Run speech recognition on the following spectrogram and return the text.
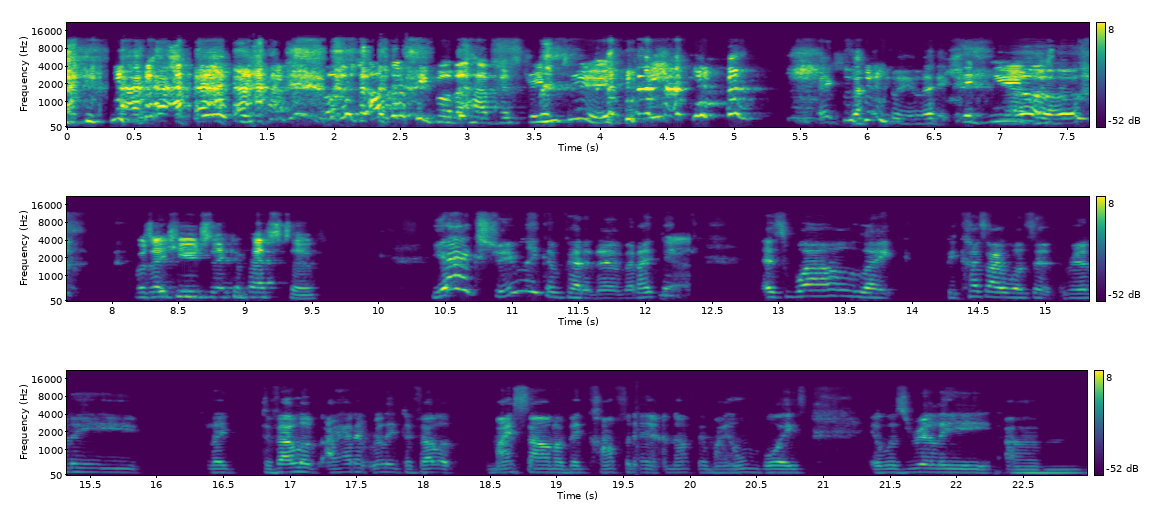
well, there's other people that have this dream too. exactly like Did you? Yeah. oh. Was it hugely competitive? Yeah extremely competitive and i think Yeah. as well like because i wasn't really like developed i hadn't really developed my sound or been confident enough in my own voice it was really um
